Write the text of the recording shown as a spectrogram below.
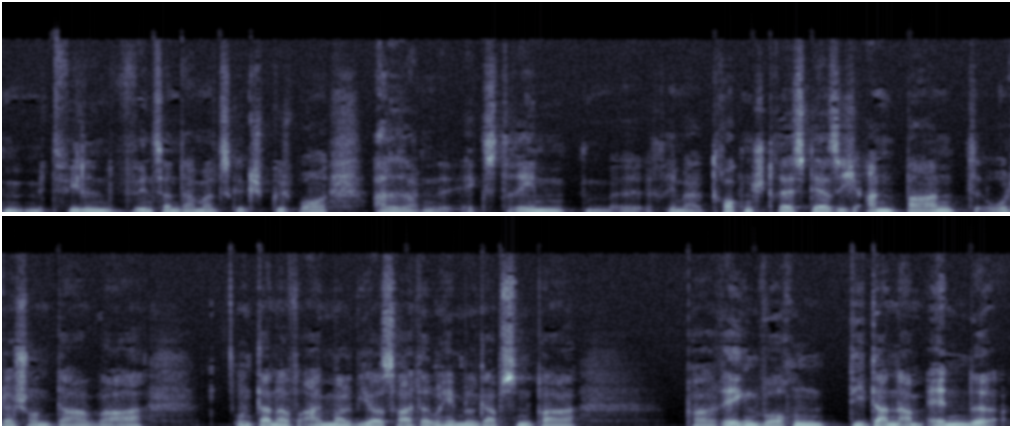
mit vielen Winzern damals gesprochen. Alle sagen extrem, extremer Trockenstress, der sich anbahnt oder schon da war. Und dann auf einmal, wie aus heiterem Himmel, gab es ein paar, paar Regenwochen, die dann am Ende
